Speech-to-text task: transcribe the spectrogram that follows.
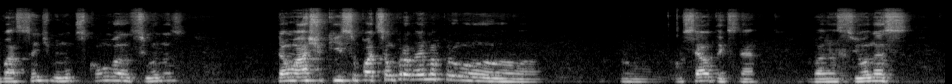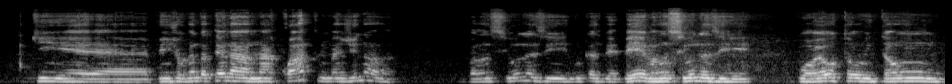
bastante minutos com o Valanciunas. Então acho que isso pode ser um problema para o Celtics, né? O Valanciunas que é, vem jogando até na, na 4, imagina Valanciunas e Lucas Bebê, Valanciunas e Poelton, então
